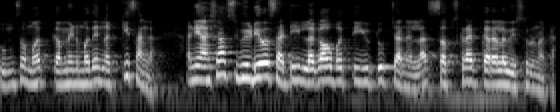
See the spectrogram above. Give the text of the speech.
तुमचं मत कमेंटमध्ये नक्की सांगा. आणि अशाच व्हिडिओसाठी लगावबत्ती यूट्यूब चॅनलला सबस्क्राईब करायला विसरू नका.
